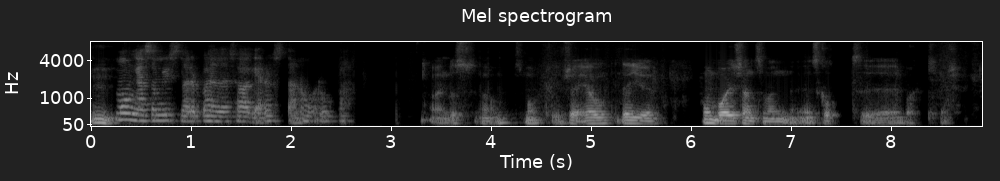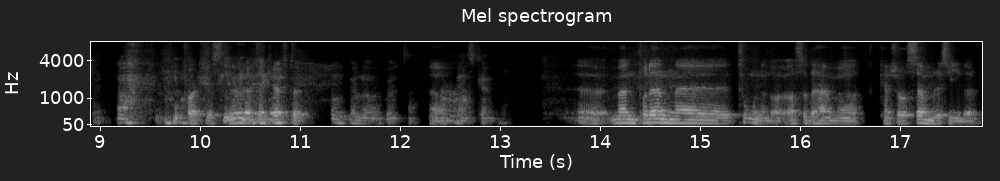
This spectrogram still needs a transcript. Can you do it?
Mm. många som lyssnade på hennes höga röst när hon ropade. Ja, ändå ja, smart i och för sig. Jo, det är ju, hon var ju känd som en skottback kanske. Ja. Faktiskt, nu när jag tänker efter. Kunde skjuta Ja. ganska bra. Eh, Men på den eh, tonen då, alltså det här med att kanske ha sämre sidor.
